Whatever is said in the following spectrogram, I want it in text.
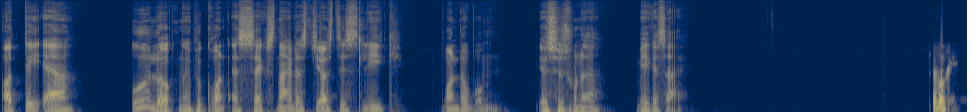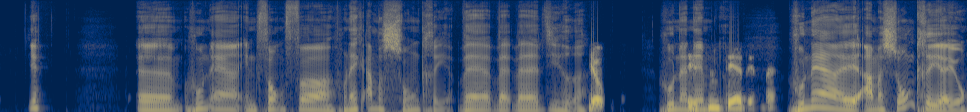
Og det er udelukkende på grund af Zack Snyder's Justice League Wonder Woman. Jeg synes, hun er mega sej. Okay. Øh, hun er en form for... Hun er ikke Amazonkriger. Hvad, hvad, hvad er det, de hedder? Jo. Hun er, Det nem, det er det. hun er øh, Amazonkriger jo.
